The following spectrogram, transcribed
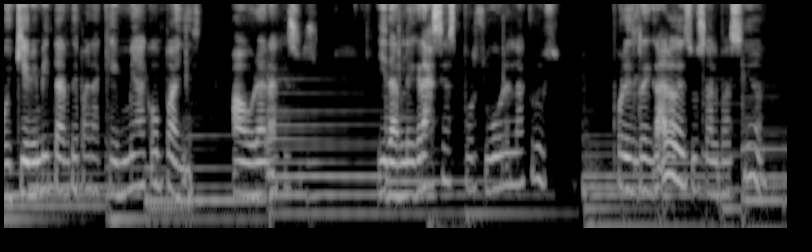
Hoy quiero invitarte para que me acompañes a orar a Jesús y darle gracias por su obra en la cruz, por el regalo de su salvación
